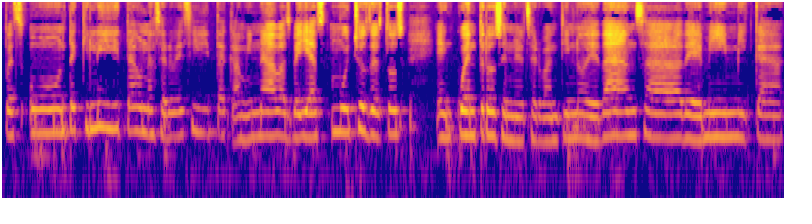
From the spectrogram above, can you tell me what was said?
pues un tequilita, una cervecita, caminabas, veías muchos de estos encuentros en el Cervantino de danza, de mímica,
